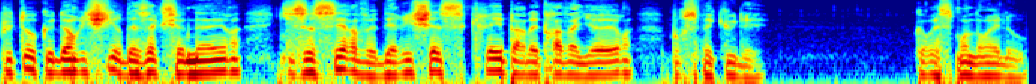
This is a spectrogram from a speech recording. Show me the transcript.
plutôt que d'enrichir des actionnaires qui se servent des richesses créées par les travailleurs pour spéculer. Correspondant Hello.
